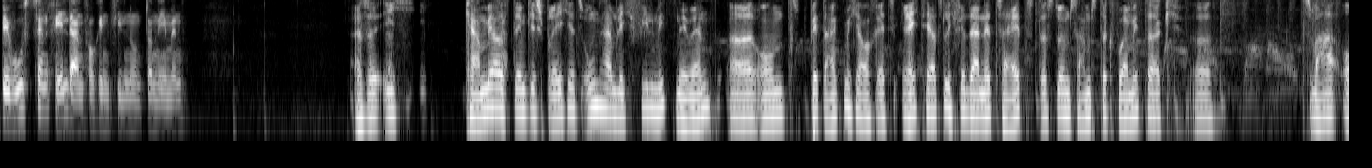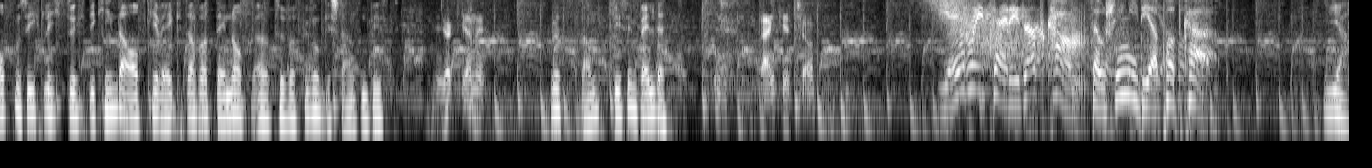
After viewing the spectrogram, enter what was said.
Bewusstsein fehlt einfach in vielen Unternehmen. Also ich kann mir aus dem Gespräch jetzt unheimlich viel mitnehmen äh, und bedanke mich auch recht, recht, herzlich für deine Zeit, dass du am Samstagvormittag äh, zwar offensichtlich durch die Kinder aufgeweckt, aber dennoch äh, zur Verfügung gestanden bist. Ja, gerne. Gut, dann bis in Bälde. Danke, ciao. YangryTeddy.com Social Media Podcast. Ja,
